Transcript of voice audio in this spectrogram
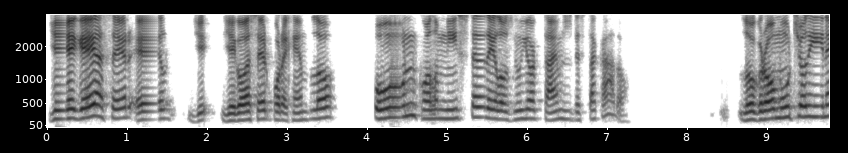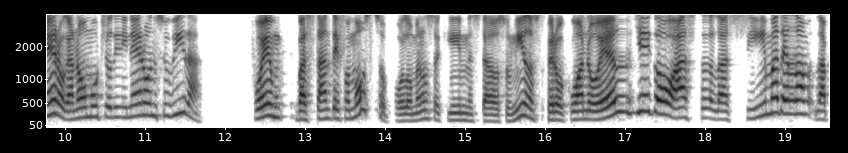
Llegué a ser, él llegó a ser, por ejemplo, un columnista de los New York Times destacado logró mucho dinero, ganó mucho dinero en su vida. Fue bastante famoso, por lo menos aquí en Estados Unidos, pero cuando él llegó hasta la cima de la,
